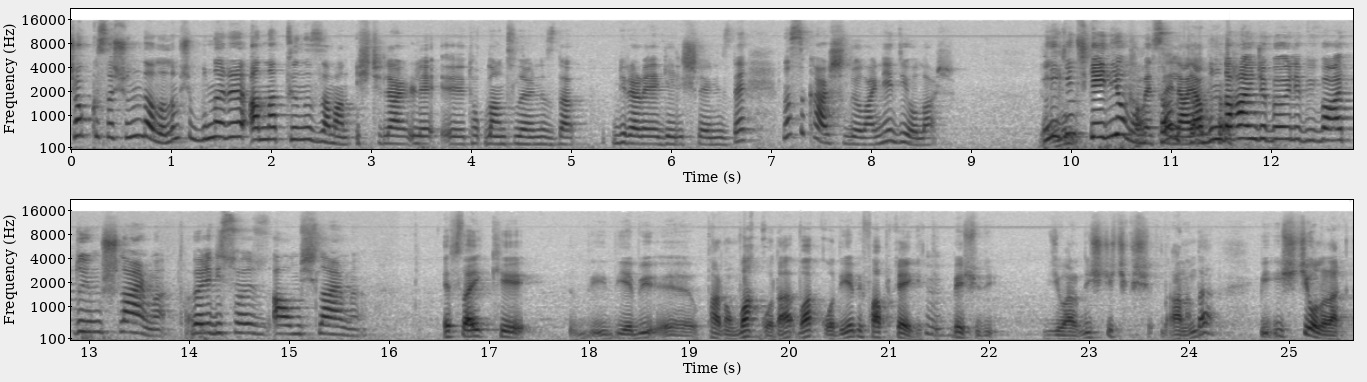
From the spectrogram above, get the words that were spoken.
çok kısa şunu da alalım. Şimdi bunları anlattığınız zaman işçilerle e, toplantılarınızda, bir araya gelişlerinizde nasıl karşılıyorlar, ne diyorlar? Ya İlginç geliyor mu Tabii, mesela? tabii, ya tabii, bunu tabii. daha önce böyle bir vaat duymuşlar mı? Böyle bir söz almışlar mı? Esra2 diye bir e, pardon Vakko'da Vakko diye bir fabrikaya gittik. 500 civarında işçi çıkış anında bir işçi olarak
